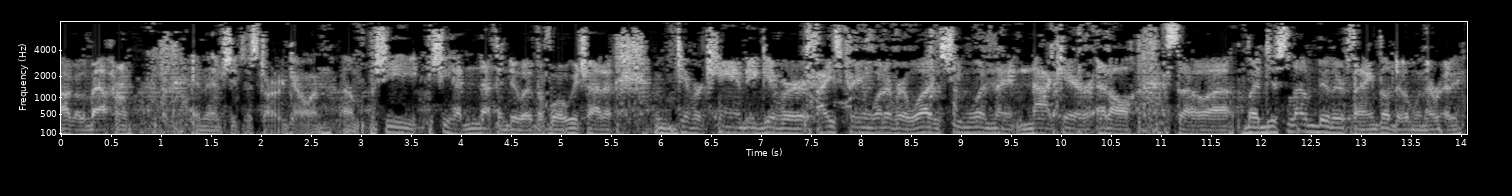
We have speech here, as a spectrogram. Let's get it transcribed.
"I'll go to the bathroom," and then she just started going. Um, she she had nothing to do with it before. We tried to give her candy, give her ice cream, whatever it was. She wouldn't not care at all. So, uh, but just let them do their thing. They'll do it when they're ready.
